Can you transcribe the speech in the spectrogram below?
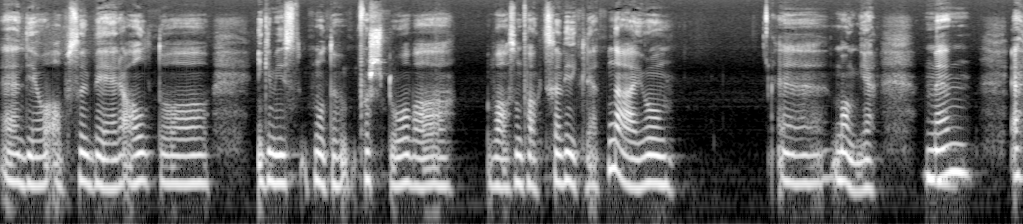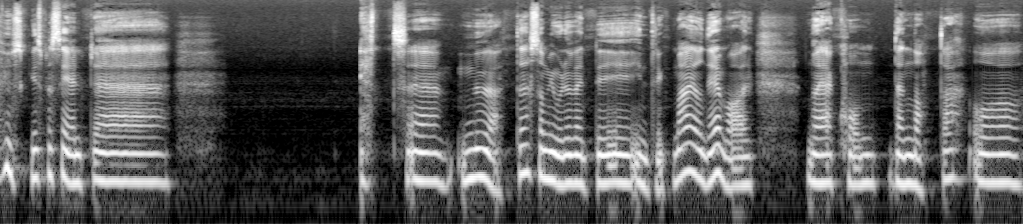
eh, det å absorbere alt og ikke minst på en måte forstå hva, hva som faktisk er virkeligheten, det er jo eh, mange. Men jeg husker spesielt eh, et eh, møte som gjorde veldig inntrykk på meg, og det var når jeg kom den natta, og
